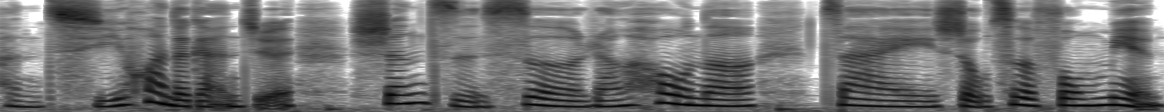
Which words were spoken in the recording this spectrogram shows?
很奇幻的感觉，深紫色。然后呢，在手册封面。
